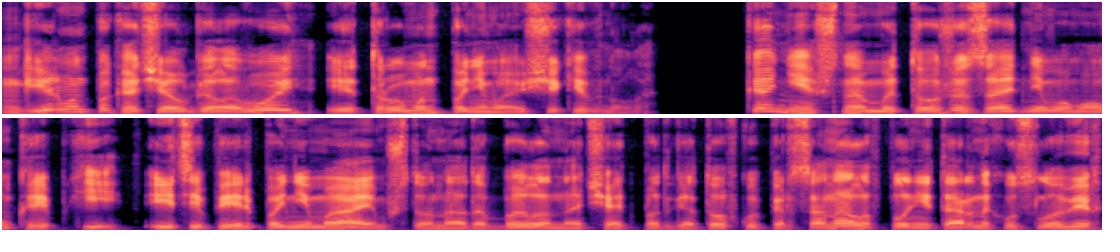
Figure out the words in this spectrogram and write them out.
Герман покачал головой, и Труман, понимающе кивнула. Конечно, мы тоже задним умом крепки, и теперь понимаем, что надо было начать подготовку персонала в планетарных условиях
